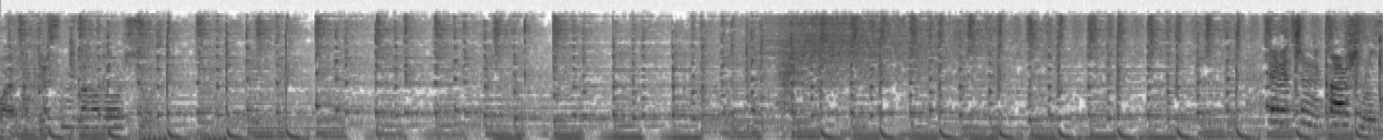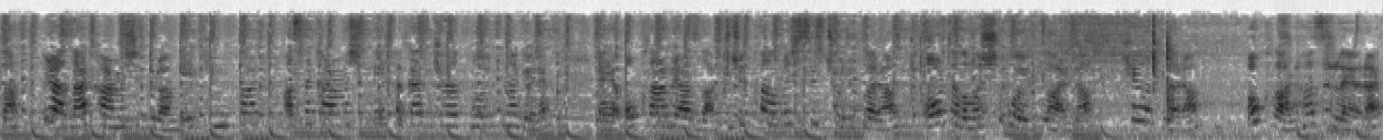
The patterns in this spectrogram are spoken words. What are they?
boyatabilirsiniz daha doğrusu. Evet şimdi karşımızda biraz daha karmaşık bir etkinlik var. Aslında karmaşık değil fakat kağıt boyutuna göre e, oklar biraz daha küçük kalmış. Siz çocuklara ortalama şu boyutlarda kağıtlara oklar hazırlayarak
